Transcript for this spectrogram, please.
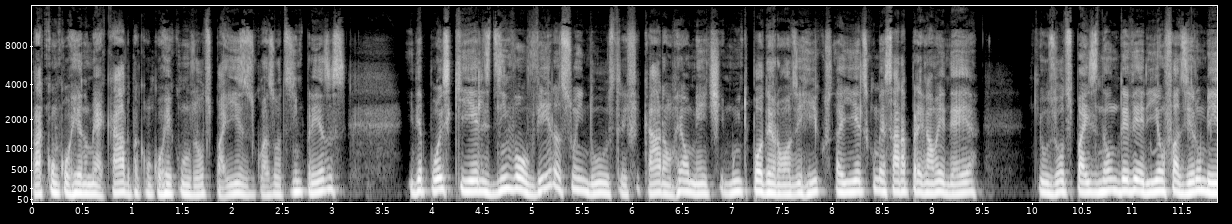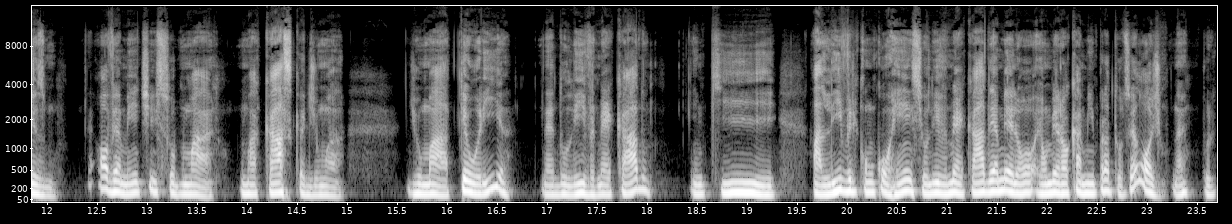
para concorrer no mercado, para concorrer com os outros países, com as outras empresas. E depois que eles desenvolveram a sua indústria e ficaram realmente muito poderosos e ricos, aí eles começaram a pregar uma ideia que os outros países não deveriam fazer o mesmo. Obviamente, sob uma, uma casca de uma, de uma teoria né, do livre mercado, em que a livre concorrência, o livre mercado é, a melhor, é o melhor caminho para todos. É lógico, né? Por,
